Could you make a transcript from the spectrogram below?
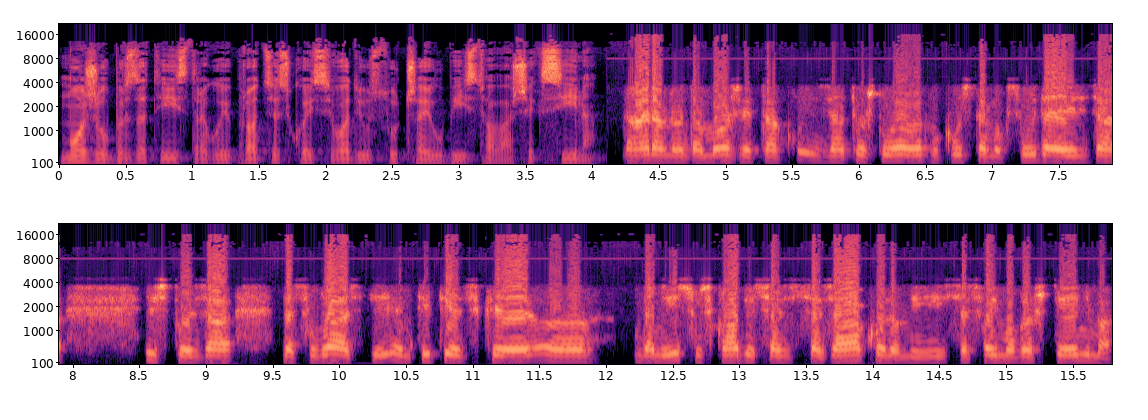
može ubrzati istragu i proces koji se vodi u slučaju ubistva vašeg sina? Naravno da može tako, zato što ova odluka Ustavnog suda je za, isto za, da su vlasti entitetske uh, da nisu u skladu sa, sa zakonom i sa svojim ovlaštenjima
